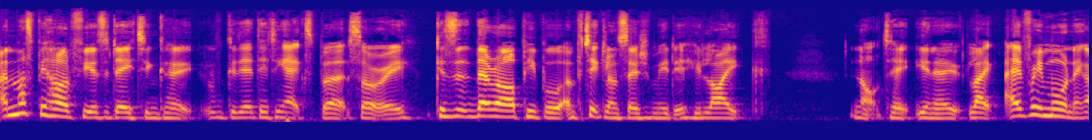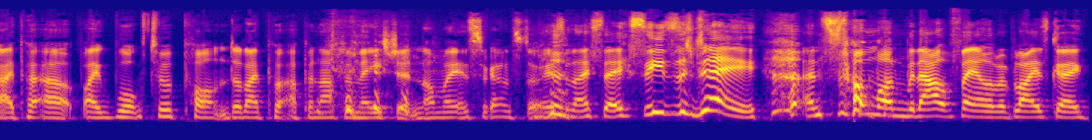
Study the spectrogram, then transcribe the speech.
it must be hard for you as a dating co- dating expert. Sorry, because there are people, and particularly on social media, who like not take. You know, like every morning I put up, I walk to a pond and I put up an affirmation on my Instagram stories, and I say "Seize the day," and someone without fail replies, going.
